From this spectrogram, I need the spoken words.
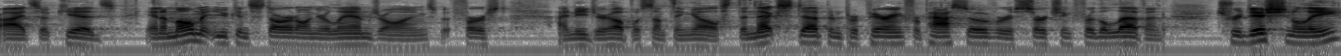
All right, so kids, in a moment you can start on your lamb drawings, but first I need your help with something else. The next step in preparing for Passover is searching for the leaven. Traditionally,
